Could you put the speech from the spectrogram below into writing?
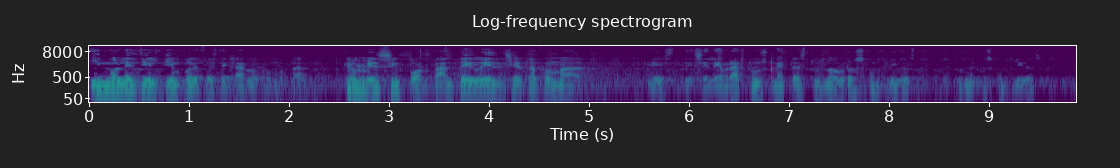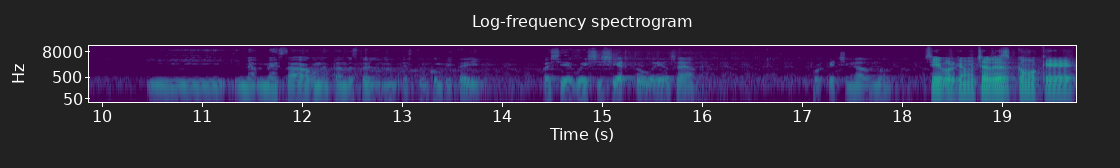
y no les di el tiempo de festejarlo como tal. Creo Ujú. que es importante, güey, en cierta forma, este, celebrar tus metas, tus logros cumplidos, tus metas cumplidas. Y, y me, me estaba comentando esto este, un compita y pues sí, güey, sí es cierto, güey, o sea, ¿por qué chingados no? Sí, porque muchas veces como que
